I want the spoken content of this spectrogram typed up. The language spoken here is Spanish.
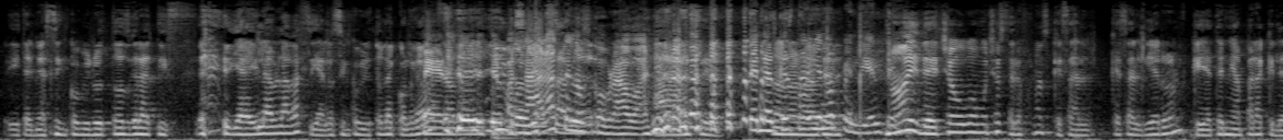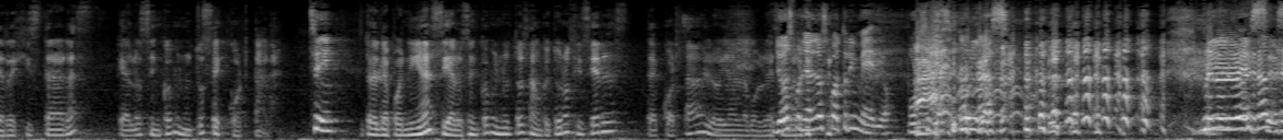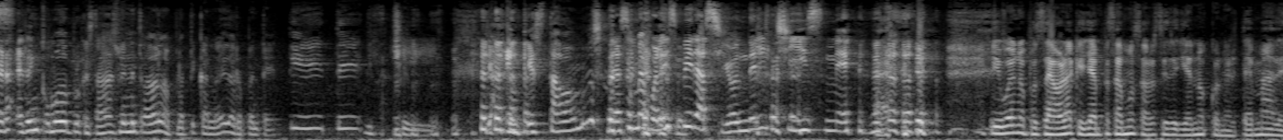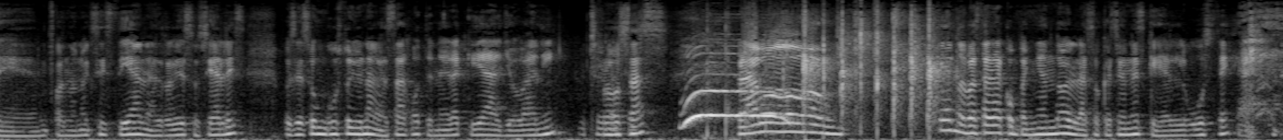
y tenías cinco minutos gratis y ahí le hablabas y a los cinco minutos la colgabas Pero donde te pasaras te los cobraban. Ah, sí. Tenías que estar bien al ten- pendiente. No, y de hecho hubo muchos teléfonos que sal, que salieron que ya tenían para que le registraras que a los cinco minutos se cortara. Sí. Entonces le ponías y a los cinco minutos, aunque tú no quisieras, te cortaba y luego ya le volvías Yo a los ponía dar. los cuatro y medio, por si las pulgas. Pero era, era, veces. era- era incómodo porque estabas bien entrado en la plática, ¿no? Y de repente, ti, ti, dije, "Chi". ¿Ya, ¿En qué estábamos? Ya se me fue la inspiración del chisme. y bueno, pues ahora que ya empezamos ahora sí de lleno con el tema de cuando no existían las redes sociales, pues es un gusto y un agasajo tener aquí a Giovanni Muchas Rosas. ¡Bravo! Que nos va a estar acompañando en las ocasiones que él guste.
